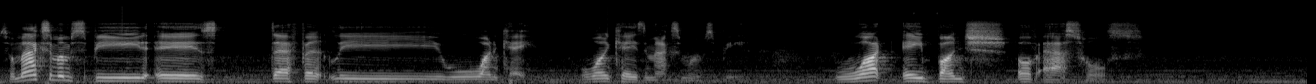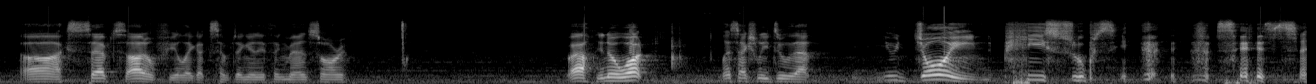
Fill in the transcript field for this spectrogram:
So maximum speed is definitely 1k. 1k is the maximum speed. What a bunch of assholes. Uh, accept. I don't feel like accepting anything, man. Sorry. Well, you know what? Let's actually do that. You joined Pea Soup Citizen.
